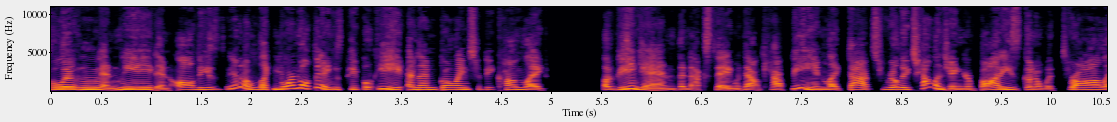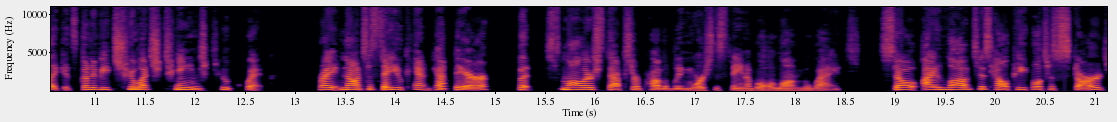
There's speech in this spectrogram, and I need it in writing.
gluten and meat and all these, you know, like normal things people eat and then going to become like a vegan the next day without caffeine, like that's really challenging. Your body's going to withdraw. Like it's going to be too much change too quick, right? Not to say you can't get there, but smaller steps are probably more sustainable along the way. So I love to tell people to start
